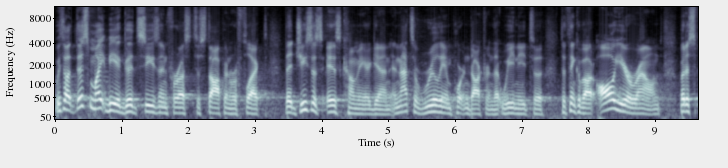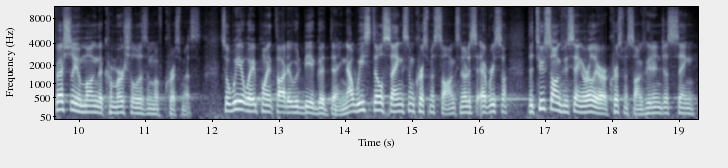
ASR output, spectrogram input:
we thought this might be a good season for us to stop and reflect that Jesus is coming again. And that's a really important doctrine that we need to, to think about all year round, but especially among the commercialism of Christmas. So we at Waypoint thought it would be a good thing. Now we still sang some Christmas songs. Notice every song, the two songs we sang earlier are Christmas songs. We didn't just sing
